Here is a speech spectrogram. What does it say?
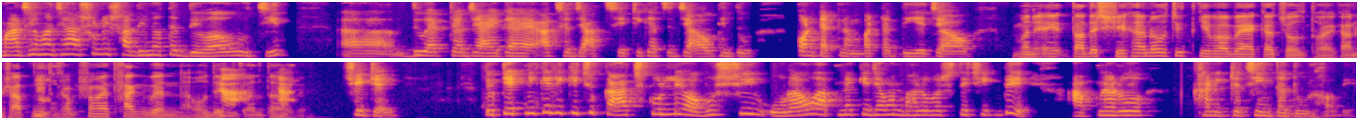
মাঝে মাঝে আসলে স্বাধীনতা দেওয়াও উচিত। আহ, দু একটা জায়গায় আচ্ছা যাচ্ছে ঠিক আছে যাও কিন্তু কন্ট্যাক্ট নাম্বারটা দিয়ে যাও। মানে তাদের শেখানো উচিত কীভাবে একা চলতে হয় কারণ আপনি তো সবসময় থাকবেন না ওদের চলতে। হবে। সেটাই। তো টেকনিক্যালি কিছু কাজ করলে অবশ্যই ওরাও আপনাকে যেমন ভালোবাসতে শিখবে আপনারও খানিকটা চিন্তা দূর হবে।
